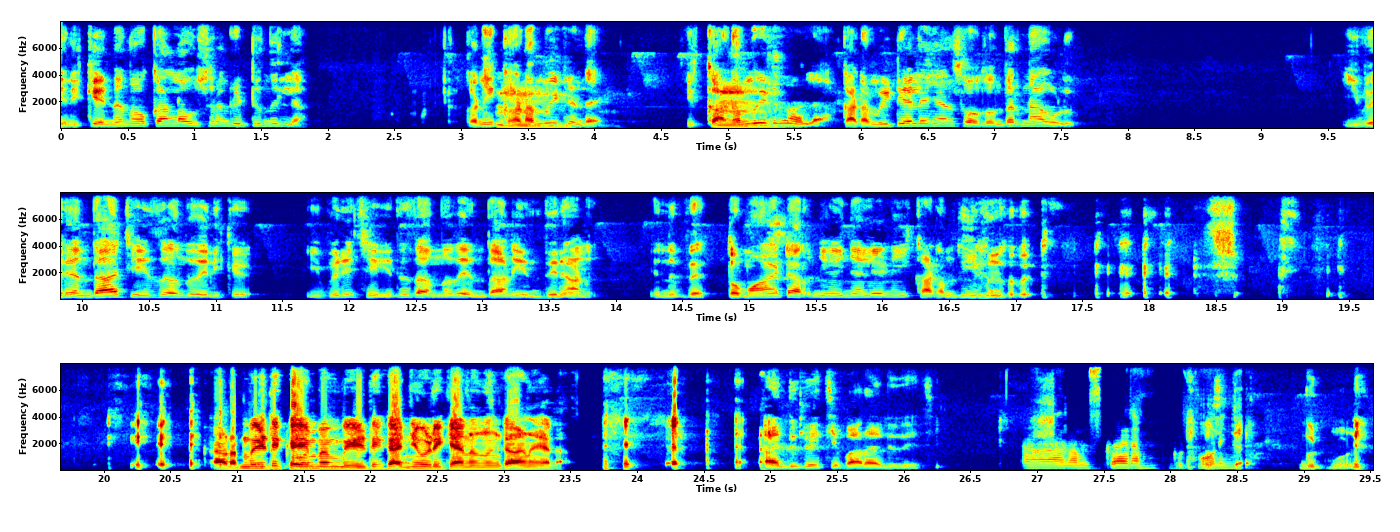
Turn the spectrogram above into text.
എനിക്ക് എന്നെ നോക്കാനുള്ള അവസരം കിട്ടുന്നില്ല. കാരണം ഈ കടം വീട്ടണ്ടേ. ഈ കടം. വീട്ടണമല്ല കടം വീട്ടിയാലേ ഞാൻ സ്വതന്ത്രനാവുള്ളൂ. ഇവരെന്താ ചെയ്തു തന്നത് എനിക്ക്? ഇവർ ചെയ്തു തന്നത് എന്താണ് എന്തിനാണ്? എന്ന് വ്യക്തമായിട്ട് അറിഞ്ഞു കഴിഞ്ഞാലാണ് ഈ കടം തീരുന്നത്. കടം വീട്ടിൽ കഴിയുമ്പം വീട്ടിൽ കഞ്ഞി കുടിക്കാനൊന്നും കാണുകയില്ല. അനുദേച്ചി പറ അനുദേച്ചി ആ നമസ്കാരം. ഗുഡ് മോർണിംഗ് നമസ്കാരം. ഗുഡ് മോർണിംഗ്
